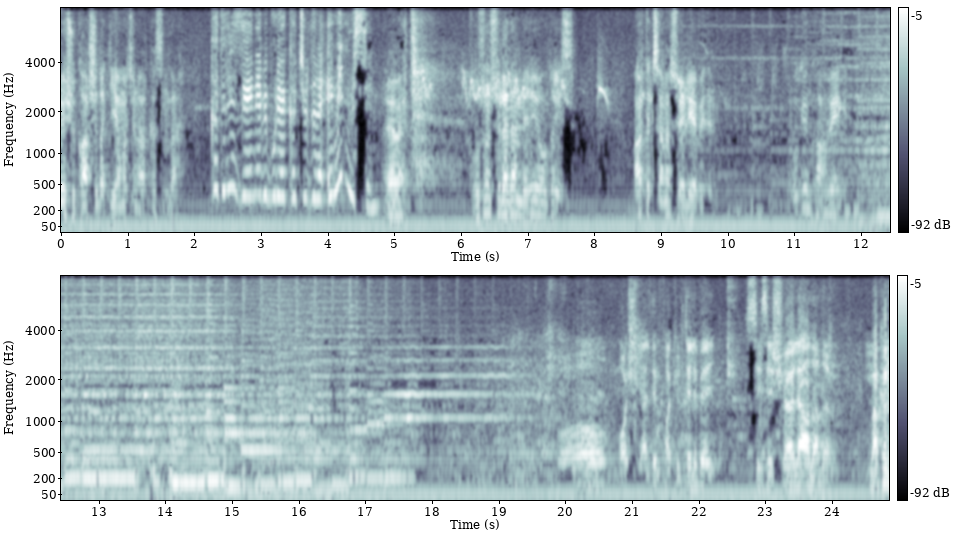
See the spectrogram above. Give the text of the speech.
Evi şu karşıdaki yamacın arkasında. Kadir'in Zeynep'i buraya kaçırdığına emin misin? Evet. Uzun süreden beri yoldayız. Artık sana söyleyebilirim. Bugün kahveye gittim. Oo, hoş geldin fakülteli bey. Sizi şöyle alalım. Bakın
